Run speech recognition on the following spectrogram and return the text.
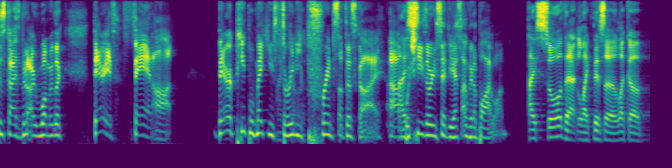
This guy's been overwhelming. Like there is fan art. There are people making My 3D God. prints of this guy, um, which s- he's already said yes, I'm going to buy one. I saw that like there's a like a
